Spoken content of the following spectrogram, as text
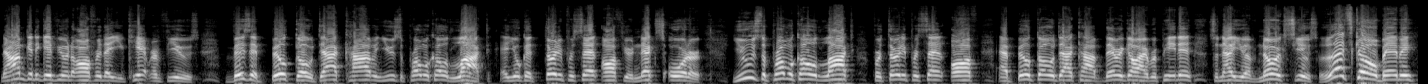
Now I'm going to give you an offer that you can't refuse. Visit builtgo.com and use the promo code LOCKED, and you'll get 30% off your next order. Use the promo code LOCKED for 30% off at builtgo.com. There we go. I repeat it. So now you have no excuse. Let's go, baby.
